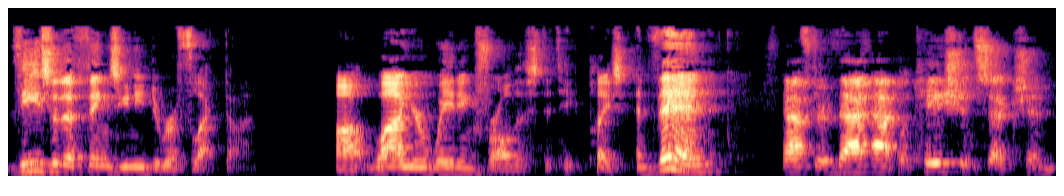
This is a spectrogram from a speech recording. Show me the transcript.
These are the things you need to reflect on uh, while you're waiting for all this to take place. And then, after that application section,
